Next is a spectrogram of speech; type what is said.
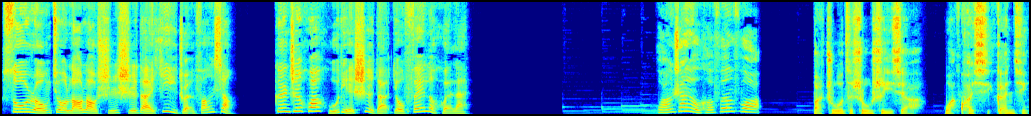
苏荣就老老实实的一转方向，跟只花蝴蝶似的又飞了回来。皇上有何吩咐？把桌子收拾一下，碗筷洗干净。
